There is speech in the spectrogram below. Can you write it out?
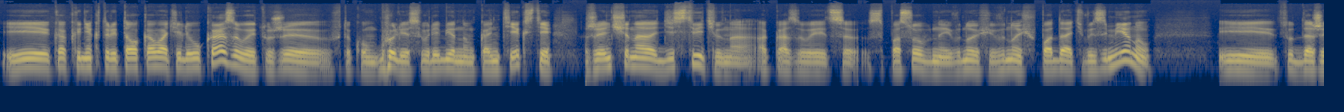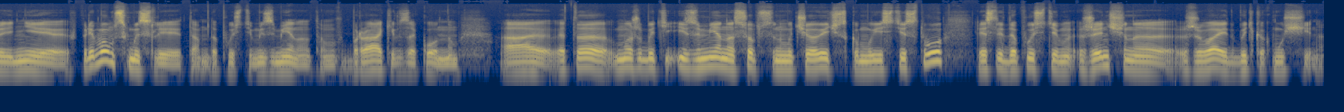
И, как некоторые толкователи указывают, уже в таком более современном контексте, женщина действительно оказывается способной вновь и вновь впадать в измену, и тут даже не в прямом смысле, там, допустим, измена там, в браке, в законном, а это может быть измена собственному человеческому естеству, если, допустим, женщина желает быть как мужчина.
